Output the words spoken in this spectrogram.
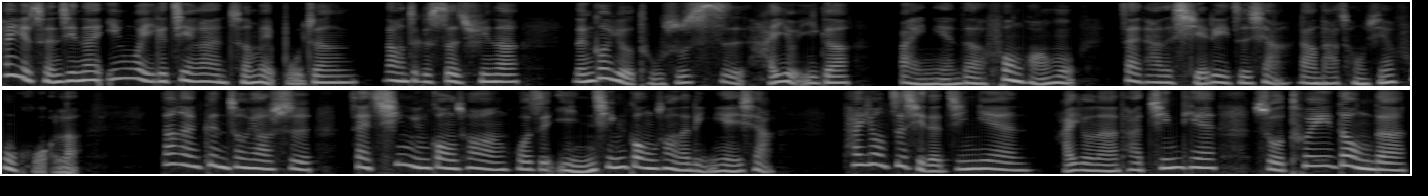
他也曾经呢因为一个建案成美不争，让这个社区呢能够有图书室，还有一个百年的凤凰木。在他的协力之下，让他重新复活了。当然，更重要是在青云共创或是迎亲共创的理念下，他用自己的经验，还有呢，他今天所推动的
